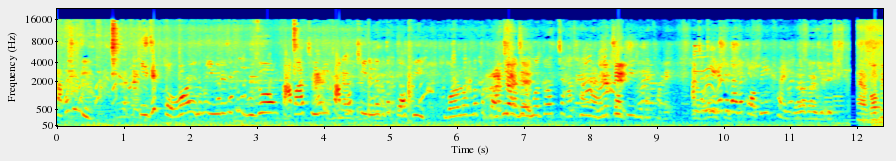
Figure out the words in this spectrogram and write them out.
কাপাচিনি কি যে কয় তুমি বুঝো। কাপাচিনি কাপাচিনি তো কফি বড় লোক তো কফি খাবে ওর মতো আর চা খায় না কফি বোধহয় খাবে। আচ্ছা ঠিক আছে তাহলে কফি খাই। হ্যাঁ কফি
